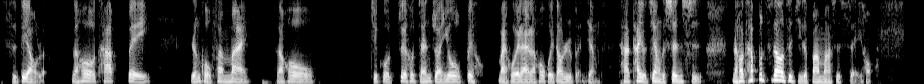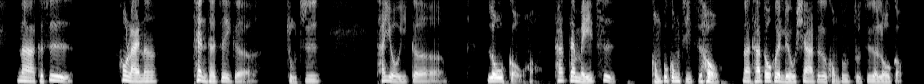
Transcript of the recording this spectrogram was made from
死掉了，然后他被人口贩卖，然后。结果最后辗转又被买回来，然后回到日本这样子。他他有这样的身世，然后他不知道自己的爸妈是谁哈。那可是后来呢？Tent 这个组织，它有一个 logo 哈。他在每一次恐怖攻击之后，那他都会留下这个恐怖组织的 logo。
